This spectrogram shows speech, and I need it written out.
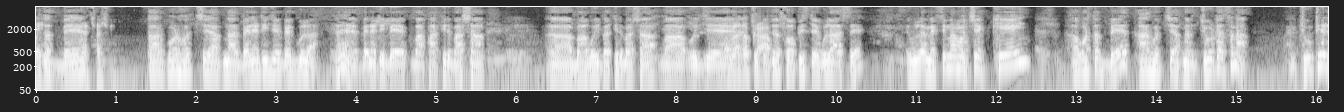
অর্থাৎ বেগ। আচ্ছা আচ্ছা। তারপর হচ্ছে আপনার বেনেটি যে ব্যাগগুলা হ্যাঁ বেনেটি ব্যাগ বা পাখির বাসা আহ, বা বই পাখির বাসা বা ওই যে। শপিস যেগুলো আছে এগুলা ম্যাক্সিমাম হচ্ছে কেইন অর্থাৎ বেত আর হচ্ছে আপনার জুট আছে না? জুটের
